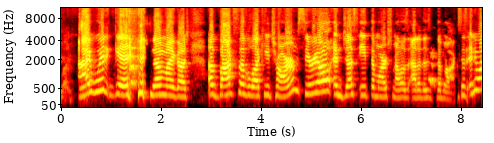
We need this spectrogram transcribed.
Right. I would get, oh my gosh, a box of Lucky Charms cereal and just eat the marshmallows out of the, the box. Does anyone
